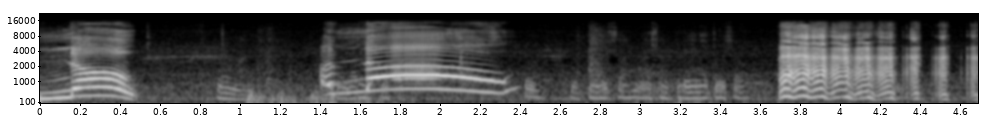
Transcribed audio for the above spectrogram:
No! Oh. Uh, no! Oh.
